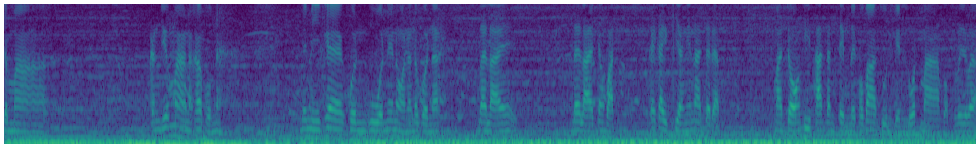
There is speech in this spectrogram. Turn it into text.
จะมากันเยอะมากนะครับผมนะ ไม่มีแค่คนอุบลแน่นอนนะทุกคนนะ หลายๆ หลาย ๆ จังหวัดใกล้ๆเคียงนี่น่าจะแบบมาจองที่พักกันเต็มเลยเพราะว่าศูนย์เห็นรถมาบอกเลยว่า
